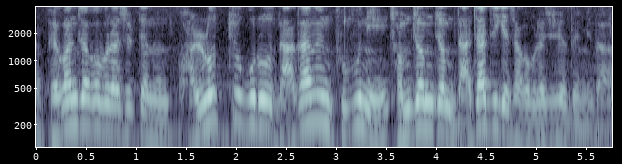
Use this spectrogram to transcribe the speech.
자, 배관 작업을 하실 때는 관로 쪽으로 나가는 부분이 점점점 낮아지게 작업을 해주셔야 됩니다.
